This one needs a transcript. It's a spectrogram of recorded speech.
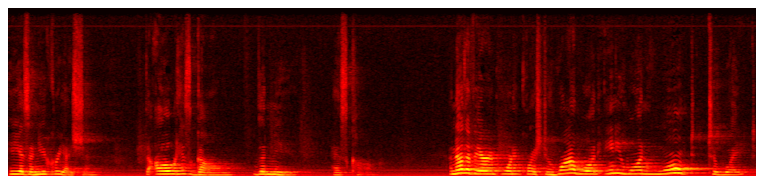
he is a new creation. The old has gone, the new has come. Another very important question why would anyone want to wait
